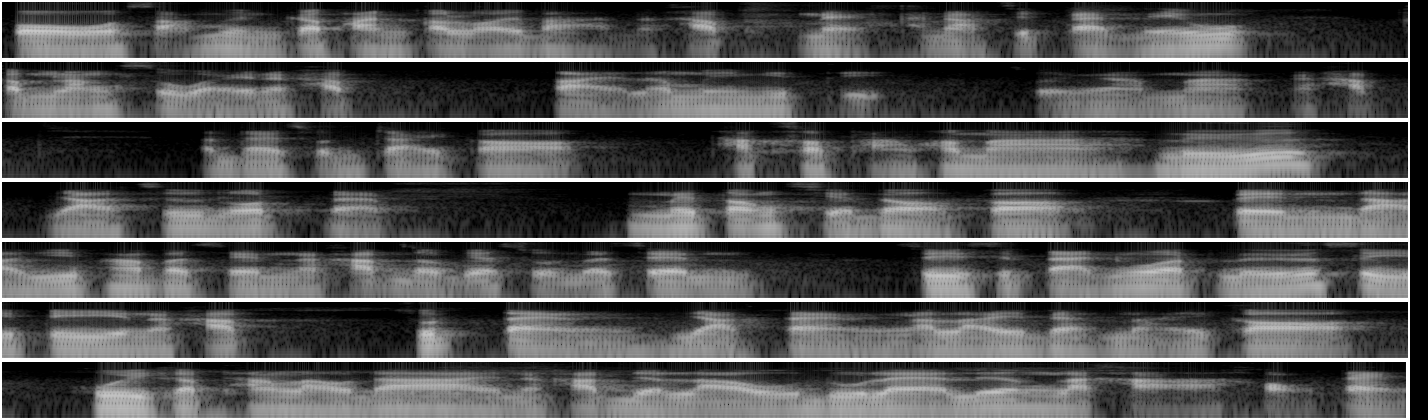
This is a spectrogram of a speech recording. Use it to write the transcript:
โปร39,900 บาทนะครับแม็กขนาด 18 นิ้วกำลังสวยนะครับใส่แล้วมีมิติสวยงามมากนะครับท่านใดสนใจก็ทักสอบถามเข้ามา หรืออยากซื้อรถแบบไม่ต้องเสียดอกก็เป็นดาว 25%นะครับดอกเบี้ย0% 48 งวดหรือ 4 ปีนะครับ ชุดแต่งอยากแต่งอะไรแบบไหนก็คุยกับทางเราได้นะครับ เดี๋ยวเราดูแลเรื่องราคาของแต่ง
